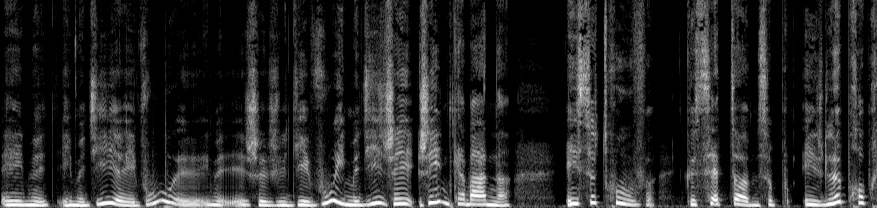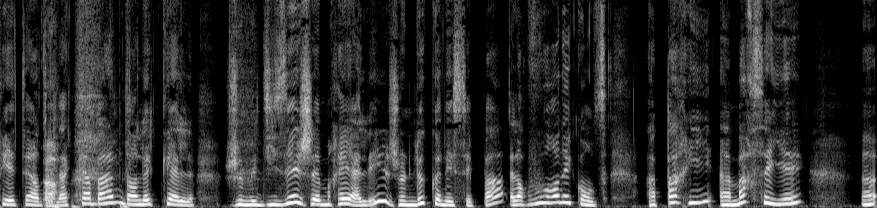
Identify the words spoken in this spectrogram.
et il me, il me, dit Et vous je, je, lui dis Et vous Il me dit J'ai une cabane. Et il se trouve que cet homme est le propriétaire de ah. la cabane dans laquelle je me disais j'aimerais aller, je ne le connaissais pas. Alors vous vous rendez compte, à Paris, un Marseillais Hein,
